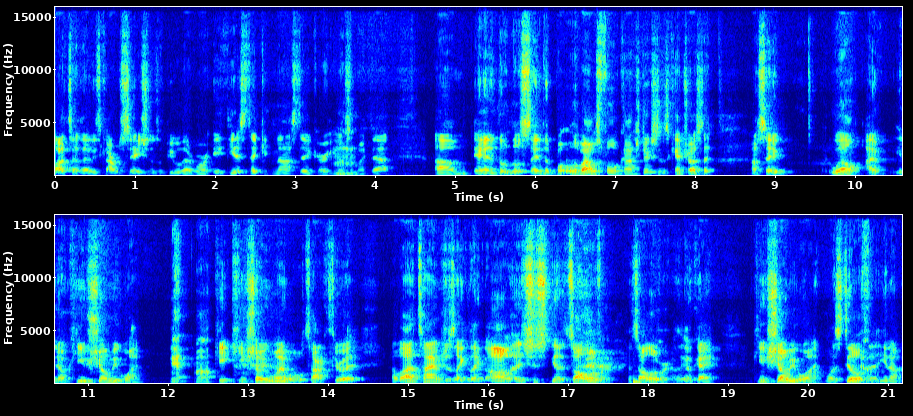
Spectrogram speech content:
lot of times I have these conversations with people that are more atheistic, agnostic, or you know, Mhm. something like that. Um, and they'll, they'll say the well, the Bible's full of contradictions. Can't trust it. I'll say, well, I, you know, can you show me one? yeah well Can, can you show me one? We'll, we'll talk through it. A lot of times, just like like, oh, it's just you know, it's all over. It's all over. Like, okay, can you show me one? Let's deal with Yeah. it. You know,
